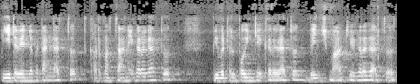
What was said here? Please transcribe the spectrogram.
පීඨ වෙන්න පටන් ගත්තොත් කර්මස්ථානය කරගත්තොත් පිවටල් පොයින්ට් එක කරගත්තොත් බෙන්ච්මාර්ක් එක කරගත්තොත්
